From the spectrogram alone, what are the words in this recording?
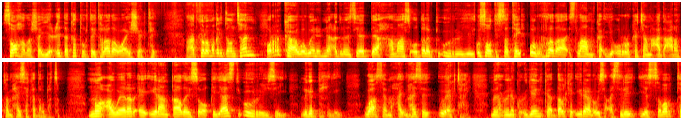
soo hadashay iyo cidda ka turtay talada oo ay sheegtay. Waxaad kaloo maqli doontaan wararka waaweyn ee dhinaca diblomaasiyadda xamaas oo dalabkii u horeeyey u soo dirsatay ururada islaamka iyo ururka jaamacadda carabta maxayse ka dalbata. Nooca weerar ee iiraan qaadaysa oo qiyaastii u horeysay laga bixiyey waase maxay maxayse u eg tahay. Madaxweyne ku-xigeenka dalka iiraan oo iscasilay iyo sababta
